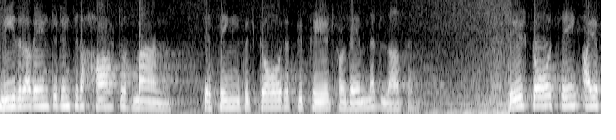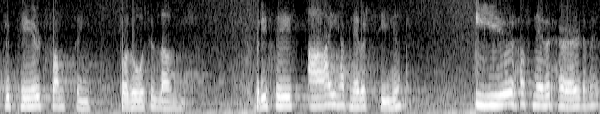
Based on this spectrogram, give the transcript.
neither have entered into the heart of man the things which God hath prepared for them that love him. There's God saying, I have prepared something for those who love me. But he says, I have never seen it. Ear has never heard of it.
